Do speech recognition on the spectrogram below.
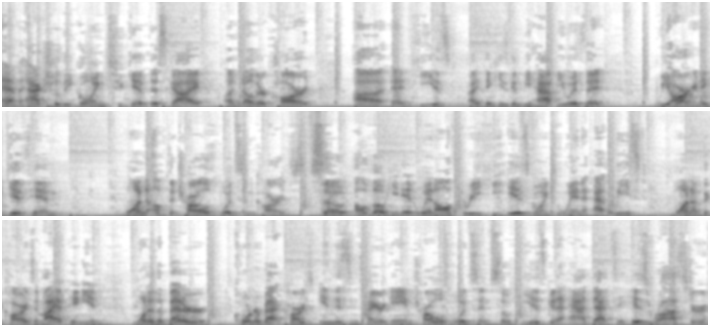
am actually going to give this guy another card. Uh, and he is, I think he's going to be happy with it. We are going to give him one of the Charles Woodson cards. So although he didn't win all three, he is going to win at least one of the cards. In my opinion, one of the better cornerback cards in this entire game, Charles Woodson. So he is going to add that to his roster.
